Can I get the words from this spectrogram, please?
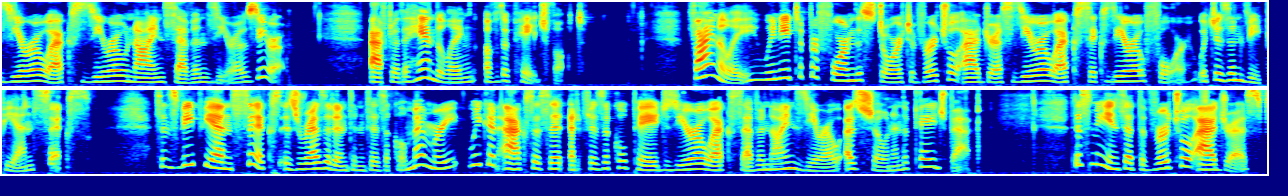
0x09700 after the handling of the page fault. Finally, we need to perform the store to virtual address 0x604, which is in VPN 6. Since VPN 6 is resident in physical memory, we can access it at physical page 0x790 as shown in the page map. This means that the virtual address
